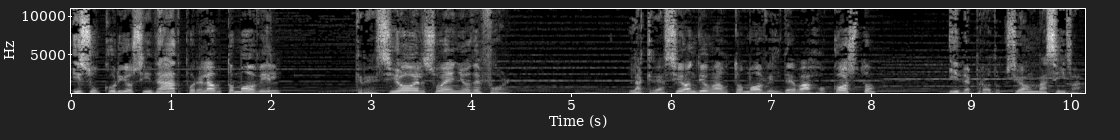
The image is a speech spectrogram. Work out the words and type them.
y su curiosidad por el automóvil, creció el sueño de Ford. La creación de un automóvil de bajo costo y de producción masiva.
